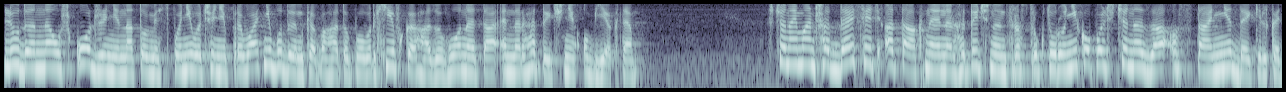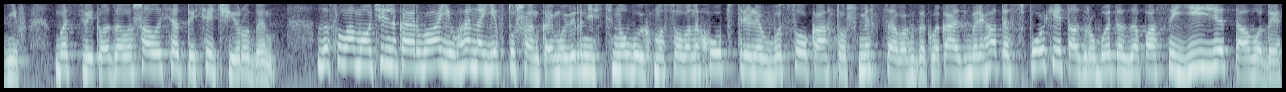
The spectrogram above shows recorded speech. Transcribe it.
Люди не ушкоджені, натомість понівечені приватні будинки, багатоповерхівки, газогони та енергетичні об'єкти. Щонайменше 10 атак на енергетичну інфраструктуру Нікопольщини за останні декілька днів. Без світла залишалися тисячі родин. За словами очільника РВА Євгена Євтушенка, ймовірність нових масованих обстрілів висока. Тож місцевих закликає зберігати спокій та зробити запаси їжі та води,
